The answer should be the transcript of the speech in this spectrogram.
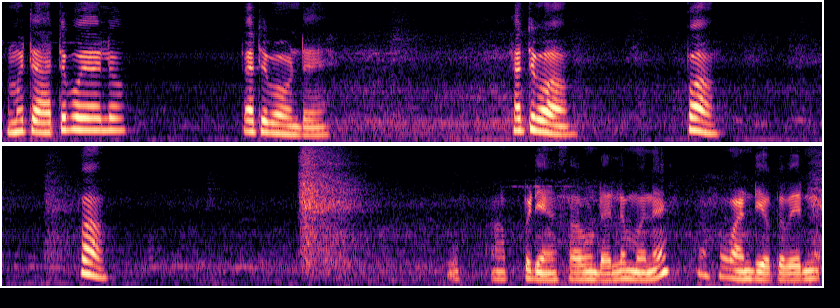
നമ്മൾ ടാറ്റ പോയാലോ? ടാറ്റ പോകണ്ടേ ടാറ്റ പോവാം. പോവാം. പോവാം. ഓ, അപ്പടിയാ സൗണ്ട് അല്ലേ മോനെ? വണ്ടിയൊക്കെ വരുന്നു.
